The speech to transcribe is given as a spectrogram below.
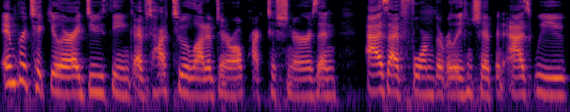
in particular, I do think I've talked to a lot of general practitioners and as I've formed the relationship and as we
